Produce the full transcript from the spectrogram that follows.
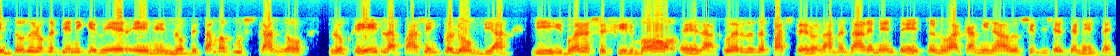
en todo lo que tiene que ver en, lo que estamos buscando, lo que es la paz en Colombia, y bueno, se firmó el acuerdo de paz, pero lamentablemente esto no ha caminado suficientemente.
